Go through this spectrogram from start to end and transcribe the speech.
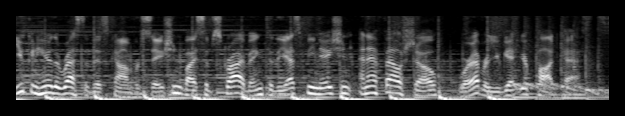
You can hear the rest of this conversation by subscribing to the SB Nation NFL show wherever you get your podcasts.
